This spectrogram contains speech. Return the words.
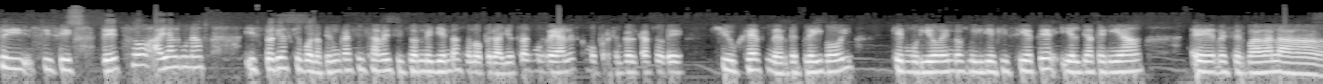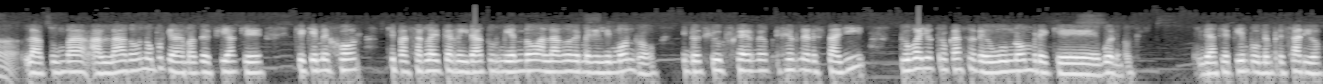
Sí, sí, sí. De hecho, hay algunas historias que, bueno, que nunca se sabe si son leyendas o no, pero hay otras muy reales, como por ejemplo el caso de Hugh Hefner de Playboy, que murió en 2017 y él ya tenía eh, reservada la, tumba al lado, ¿no? Porque además decía que que qué mejor que pasar la eternidad durmiendo al lado de Marilyn Monroe. Entonces Hugh Hefner, Hefner está allí. Luego hay otro caso de un hombre que, bueno, pues de hace tiempo, un empresario,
